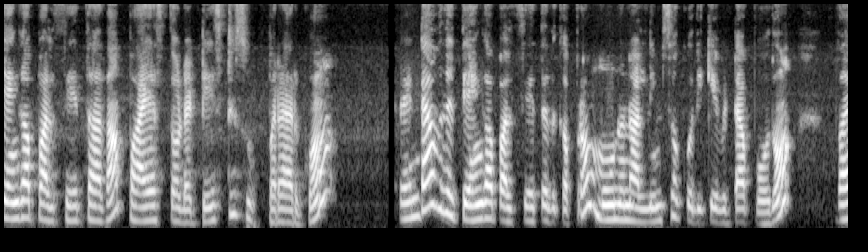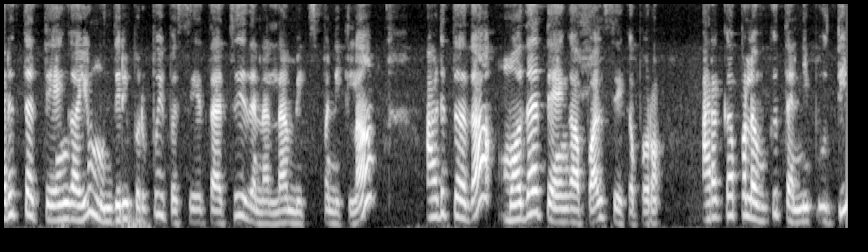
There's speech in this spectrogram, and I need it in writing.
தேங்காய் பால் சேர்த்தா தான் பாயசத்தோட டேஸ்ட்டு சூப்பராக இருக்கும். ரெண்டாவது தேங்காய் பால் சேர்த்ததுக்கப்புறம் மூணு நாலு நிமிஷம் கொதிக்க விட்டால் போதும். வறுத்த தேங்காயும் முந்திரி பருப்பும் இப்போ சேர்த்தாச்சு. இதை நல்லா மிக்ஸ் பண்ணிக்கலாம். அடுத்ததாக மொத தேங்காய் பால் சேர்க்க போகிறோம் அரைக்கப்பளவுக்கு தண்ணி ஊற்றி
